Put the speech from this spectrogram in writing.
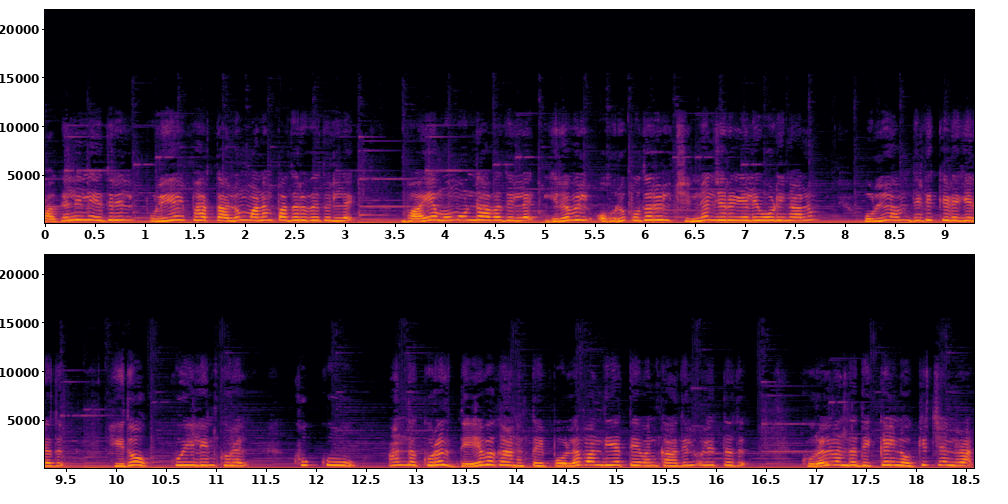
பகலில் எதிரில் புலியை பார்த்தாலும் மனம் பதறுவதில்லை. பயமும் உண்டாவதில்லை. இரவில் ஒரு புதரில் சின்னஞ்சிறு எலி ஓடினாலும் உள்ளம் திடுக்கிடுகிறது. இதோ குயிலின் குரல். குக்கு அந்த குரல் தேவகானத்தைப் போல வந்தியத்தேவன் காதில் ஒலித்தது. குரல் வந்த திக்கை நோக்கி சென்றான்.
